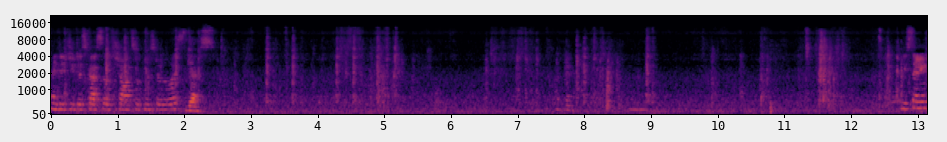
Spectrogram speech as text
And did you discuss those shots with Mr. Lewis? Yes. Okay. You saying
